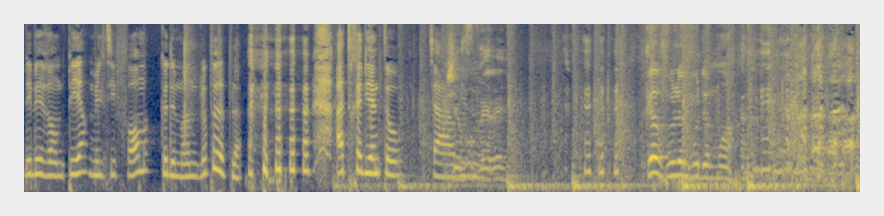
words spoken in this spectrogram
Bébé vampire multiforme, que demande le peuple? À très bientôt. Ciao, Je bisous. vous verrai. Que voulez-vous de moi?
